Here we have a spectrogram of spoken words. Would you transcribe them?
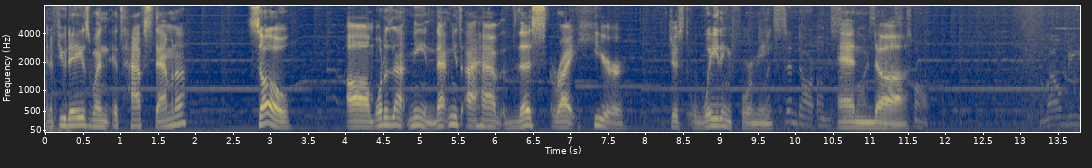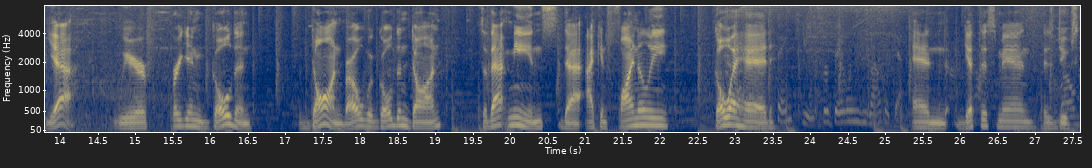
in a few days when it's half stamina. So um, what does that mean? That means I have this right here just waiting for me. And, uh, yeah, we're friggin' golden. Dawn, bro. We're golden dawn. So that means that I can finally go ahead and get this man his dupes.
